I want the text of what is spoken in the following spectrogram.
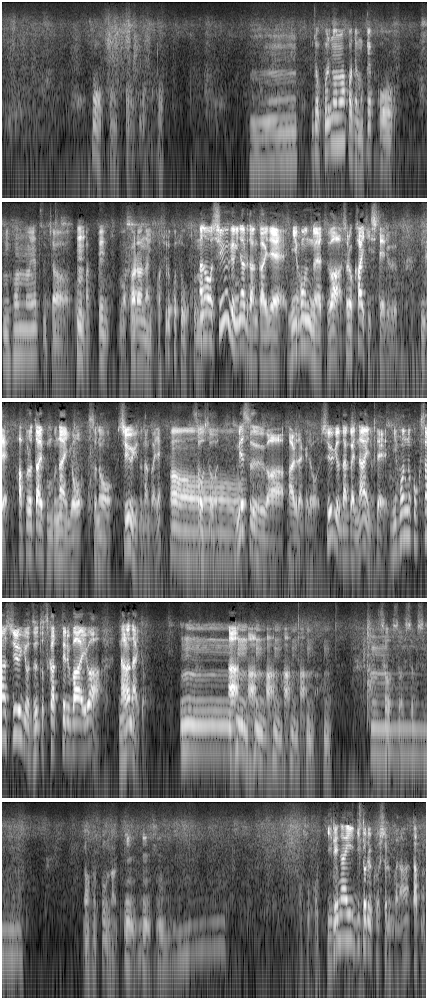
ほうほうほうほうほう。うーん。じゃあこれの中でも結構日本のやつじゃ分かって分からないか、それこそこのあの主流魚になる段階で日本のやつはそれを回避してる。んでハプロタイプもないよその主流魚の段階ね。そうそう。メスはあれだけど収魚の段階ないので日本の国産収魚をずっと使ってる場合はならないと。うーん。あうんあああうんあうんうんそうそう。そうあそうなんだ。うんうんうん。そうか入れない技努力をしてるんかな多分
